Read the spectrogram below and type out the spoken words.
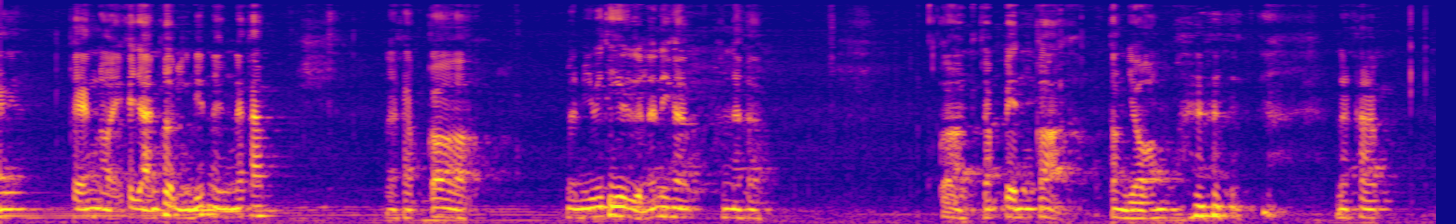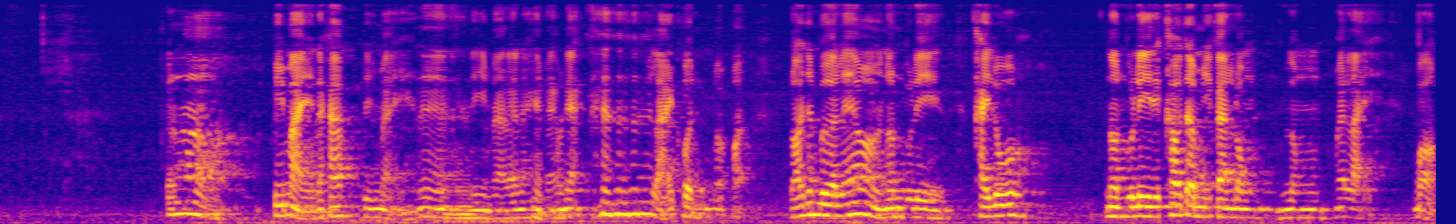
งแพงหน่อยขยันเพิ่มอีกนิดนึงนะครับนะครับ ก็มันมีวิธีอื่นนั่นนี่ครับนะครับ ก็จำเป็นก็ต้องยอมนะครับ ก็ปีใหม่นะครับ ปีใหม่นี่นี่มาแล้วนะเห็นไหมคนเนี้ยหลายคนบอกว่าร้อยจนเบื่อแล้วนนบุรี ใครรู้นนบุรีเขาจะมีการลงลงเมื่อไหร่บอก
